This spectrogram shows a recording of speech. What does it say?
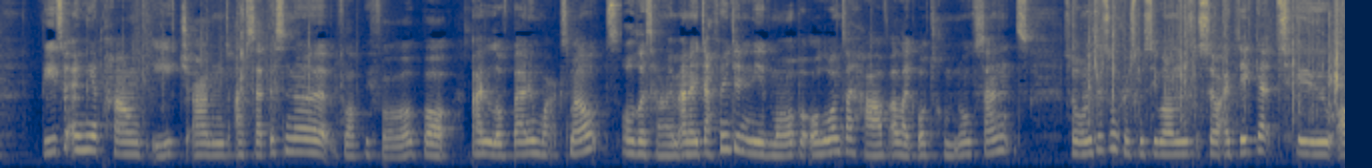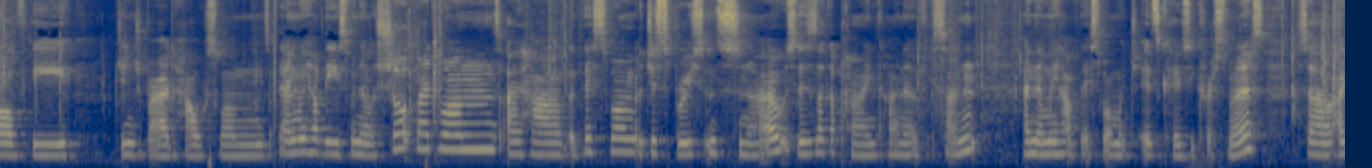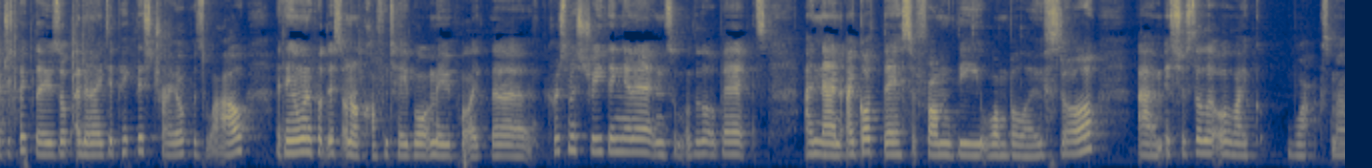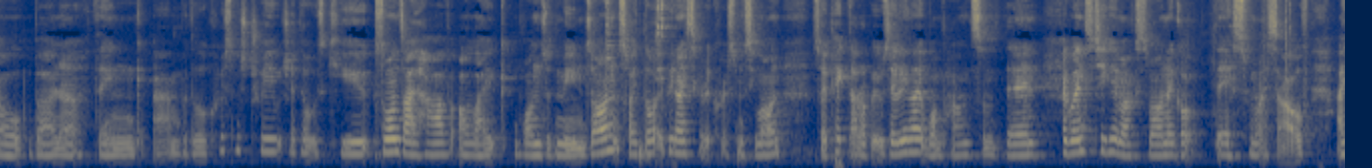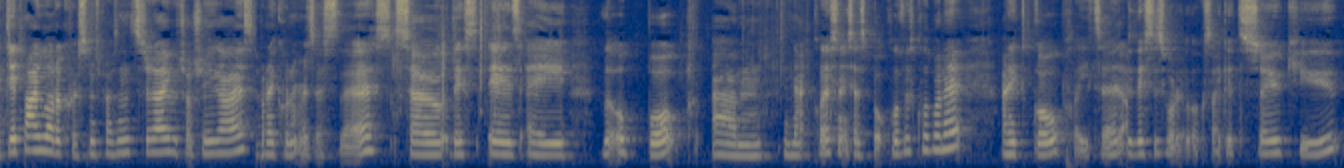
these are only a pound each and I've said this in a vlog before but I love burning wax melts all the time and I definitely didn't need more but all the ones I have are like autumnal scents. So I wanted some Christmassy ones. So I did get two of the gingerbread house ones. Then we have these vanilla shortbread ones. I have this one which is spruce and snow. So this is like a pine kind of scent. And then we have this one, which is Cozy Christmas. So I just picked those up. And then I did pick this tray up as well. I think I'm going to put this on our coffee table and maybe put like the Christmas tree thing in it and some other little bits. And then I got this from the One Below store. Um, it's just a little like wax melt burner thing um, with a little Christmas tree, which I thought was cute. So the ones I have are like ones with moons on, so I thought it'd be nice to get a Christmassy one. So I picked that up. It was only like one pound something. I went to TK Maxx and I got this for myself. I did buy a lot of Christmas presents today, which I'll show you guys, but I couldn't resist this. So this is a little book um, necklace and it says Book Lovers Club on it and it's gold plated. So this is what it looks like. It's so cute.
